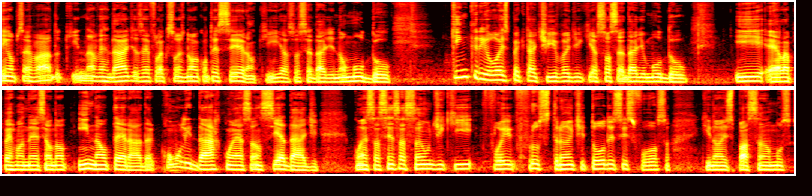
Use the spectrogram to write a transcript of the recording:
tem observado que, na verdade, as reflexões não aconteceram, que a sociedade não mudou. Quem criou a expectativa de que a sociedade mudou e ela permanece inalterada? Como lidar com essa ansiedade, com essa sensação de que foi frustrante todo esse esforço que nós passamos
